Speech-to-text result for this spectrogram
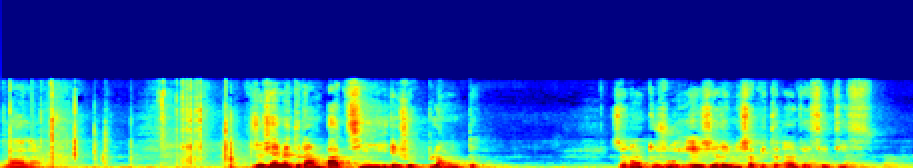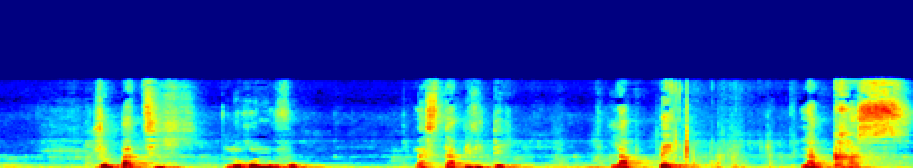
Voilà. Je viens maintenant bâtir et je plante. Selon toujours Jérémie chapitre 1 verset 10. Je bâtis le renouveau, la stabilité, la paix, la grâce,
